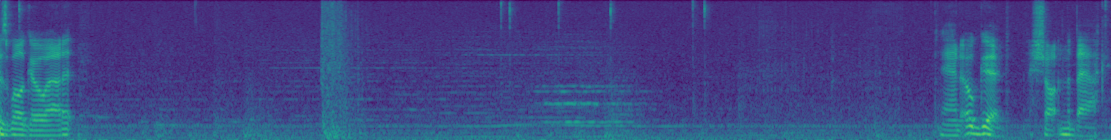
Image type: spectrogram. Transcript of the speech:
Might as well go at it. And oh good, a shot in the back.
